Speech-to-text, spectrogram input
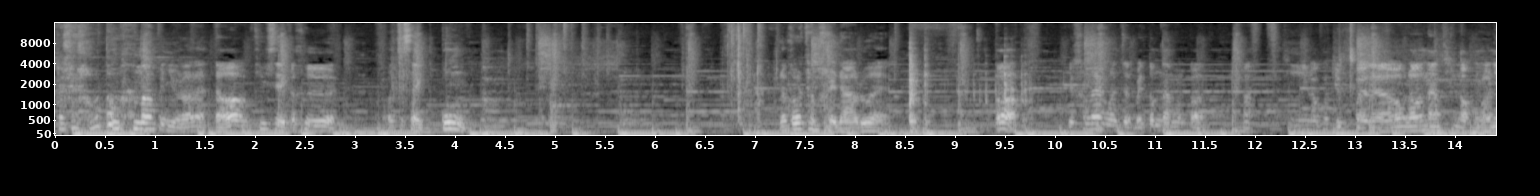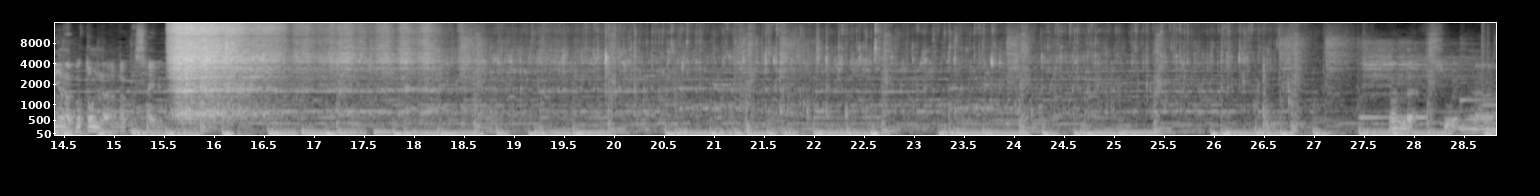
คล้ายๆเขาต้มมาเป็นอยู่แล้วแหละแต่ว่าที่พิเศษก็คือเราจะใส่กุ้ง แล้วก็ทำไข่ดาวด้วย ก็ ดี๋ยวขั้นแรกเราจะไปต้มน้ำกันก่อนอะทีนี้เราก็จุดไฟแล้ว แล้วน้ำที่เราของเราเนี่ยเราก็ต้มแล้วเราก็ใส่นั่นแหละสวยงาม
